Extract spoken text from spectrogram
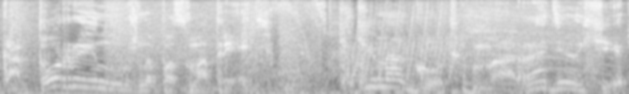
которые нужно посмотреть. Киногуд на Радиохит.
